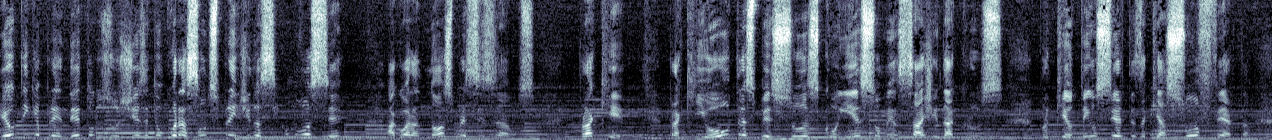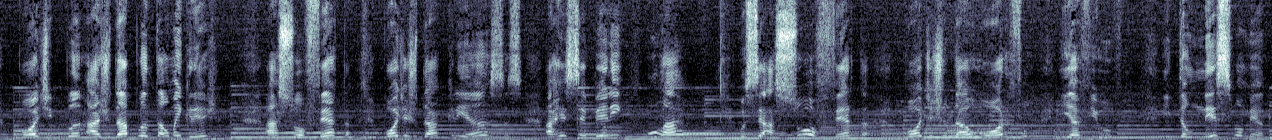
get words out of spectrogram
Eu tenho que aprender todos os dias a ter um coração desprendido, assim como você. Agora, nós precisamos, para quê? Para que outras pessoas conheçam a mensagem da cruz. Porque eu tenho certeza que a sua oferta pode ajudar a plantar uma igreja a sua oferta pode ajudar crianças a receberem um lar. Você, a sua oferta pode ajudar o órfão e a viúva. Então, nesse momento,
